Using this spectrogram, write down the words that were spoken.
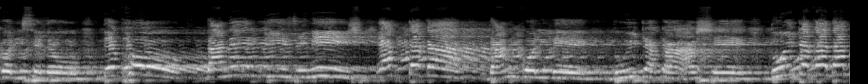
করেছিল। দেখো দানের কি জিনিস? এক টাকা দান করিলে দুই টাকা আসে। দুই টাকা দান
